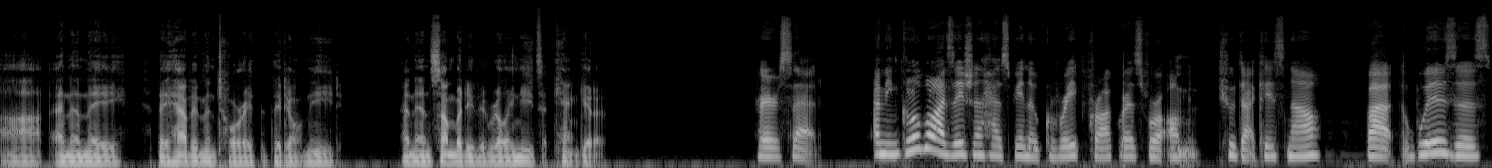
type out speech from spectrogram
uh, and then they they have inventory that they don't need, and then somebody that really needs it can't get it very sad. I mean, globalization has been a great progress for um, two decades now, but with this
